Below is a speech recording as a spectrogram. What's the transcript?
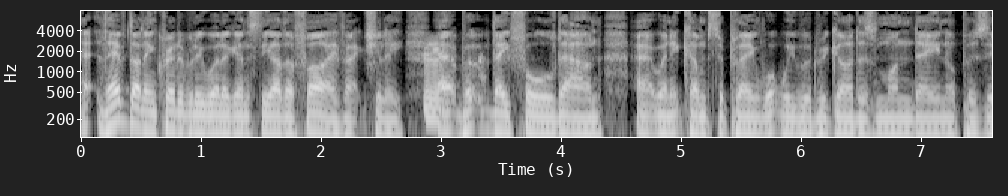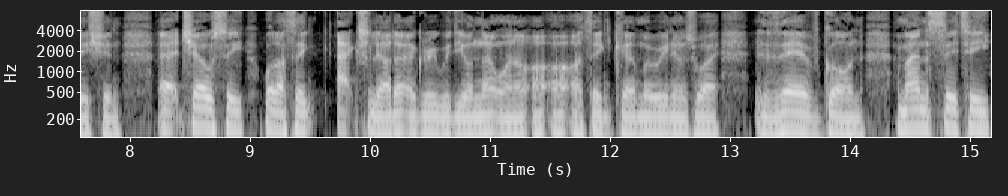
uh, they've done incredibly well against the other five actually. Mm uh, but they fall down uh, when it comes to playing what we would regard as mundane opposition. Uh, Chelsea, well, I think actually I don't agree with you on that one. I, I, I think uh, Mourinho's right. They've gone. Man City,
